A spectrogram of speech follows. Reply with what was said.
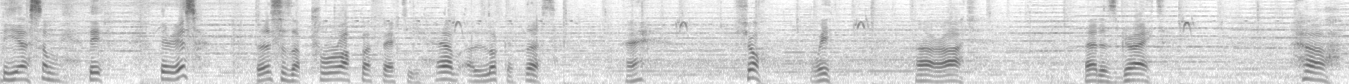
Be here somewhere. There, there he is. This is a proper fatty. Have a look at this. Eh? Sure. We. All right. That is great. Oh.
